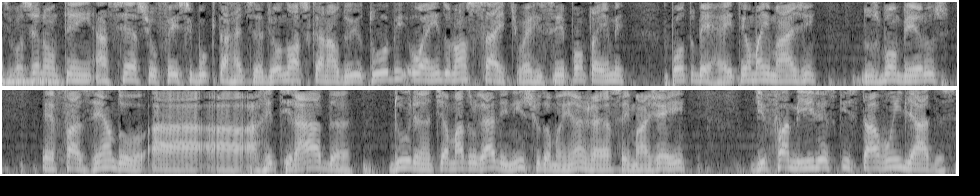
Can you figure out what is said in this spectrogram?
se você não tem, acesse o Facebook da Rádio Cidade ou nosso canal do YouTube ou ainda o nosso site, o rc.am.br. Aí tem uma imagem dos bombeiros é, fazendo a, a, a, retirada durante a madrugada, início da manhã, já essa imagem aí, de famílias que estavam ilhadas.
